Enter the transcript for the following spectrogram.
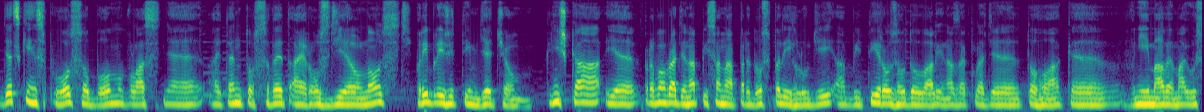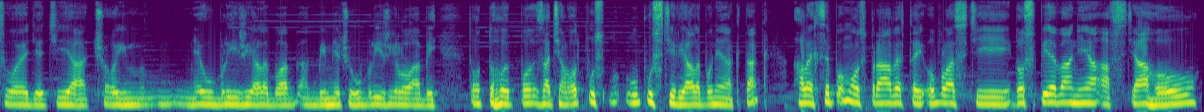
detským spôsobom vlastne aj tento svet, aj rozdielnosť priblížiť tým deťom. Knižka je v prvom rade napísaná pre dospelých ľudí, aby tí rozhodovali na základe toho, aké vnímavé majú svoje deti a čo im neublíži, alebo ak by im niečo ublížilo, aby to od toho zatiaľ upustili alebo nejak tak ale chce pomôcť práve v tej oblasti dospievania a vzťahov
